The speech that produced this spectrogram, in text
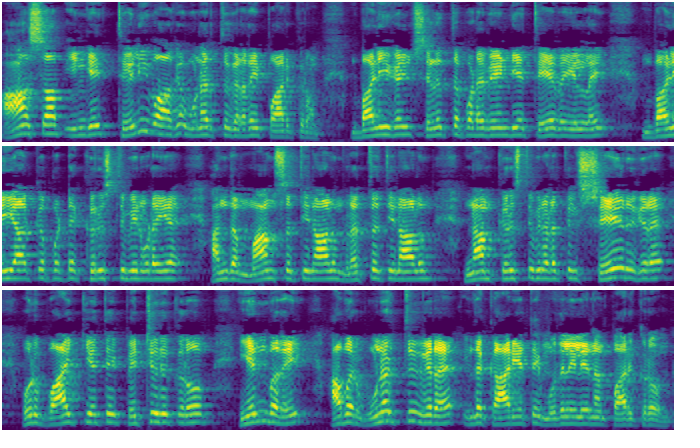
ஆசாப் இங்கே தெளிவாக உணர்த்துகிறதை பார்க்கிறோம். பலிகள் செலுத்தப்பட வேண்டிய தேவையில்லை. பலியாக்கப்பட்ட கிறிஸ்துவினுடைய அந்த மாம்சத்தினாலும் இரத்தத்தினாலும் நாம் கிறிஸ்துவினிடத்தில் சேருகிற ஒரு பாக்கியத்தை பெற்றிருக்கிறோம் என்பதை அவர் உணர்த்துகிற இந்த காரியத்தை முதலிலே நாம் பார்க்கிறோம்.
